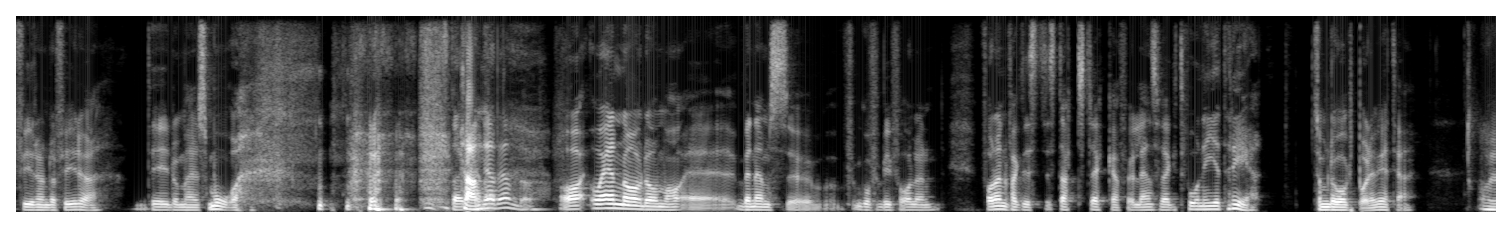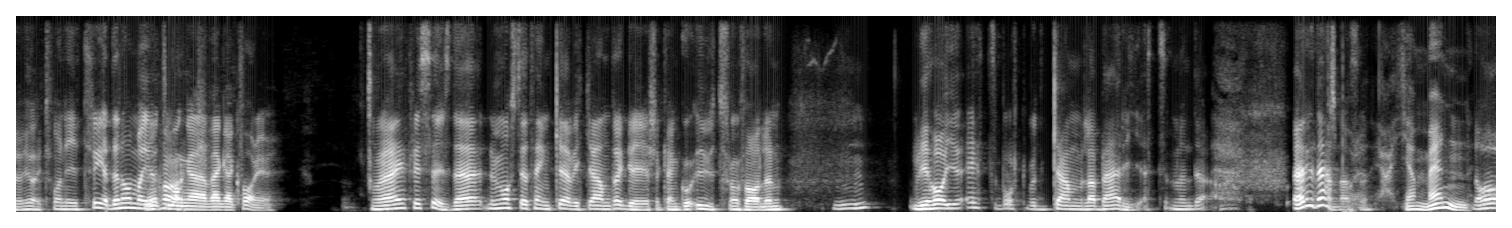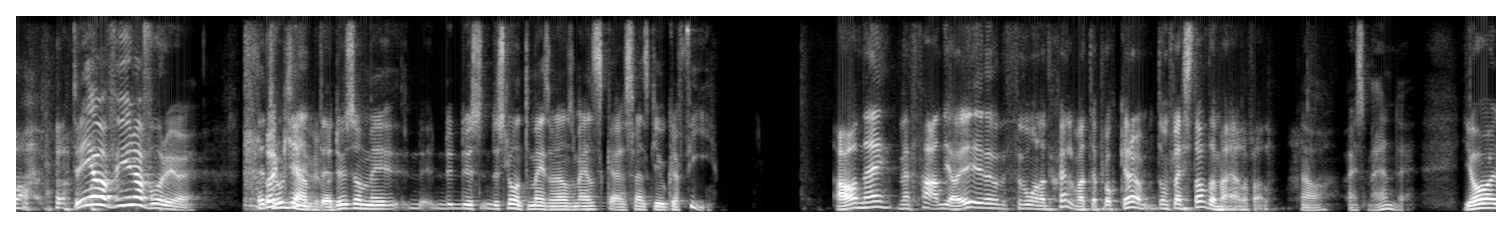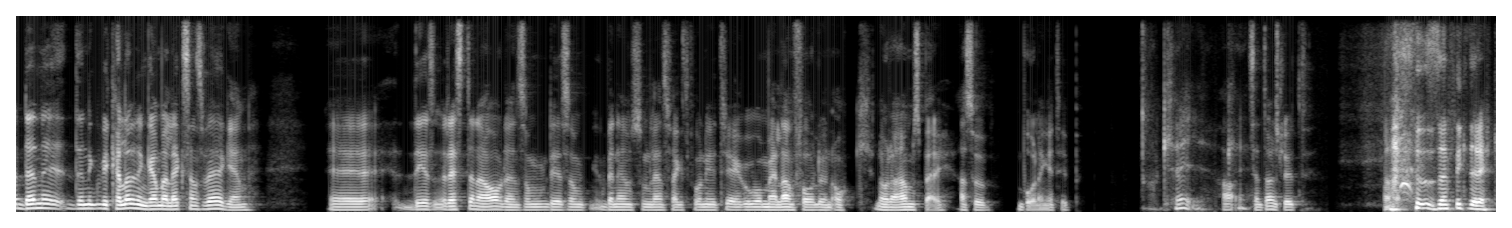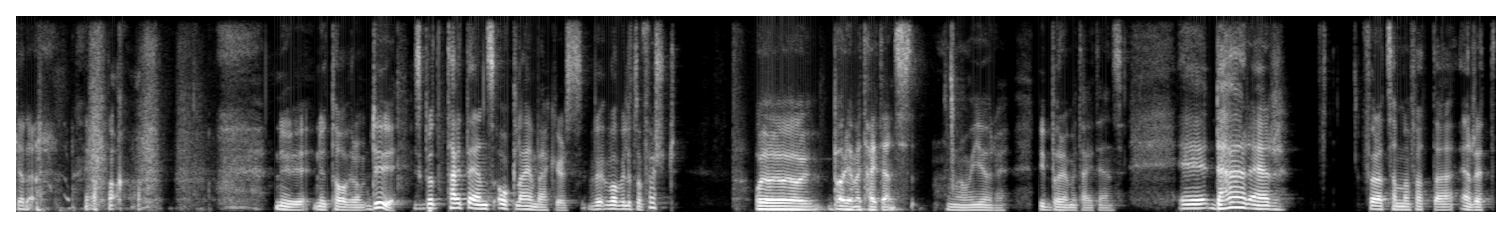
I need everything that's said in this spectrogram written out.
404. Det är de här små. Kan jag den då? Ja, och en av dem eh, benämns eh, går förbi Falun. Falun är faktiskt startsträcka för länsväg 293. Som du har åkt på, det vet jag. Oj, oj, oj, 293, den har man Det ju är inte hört. många vägar kvar ju. Nej, precis. Det, nu måste jag tänka vilka andra grejer som kan gå ut från Falun. Mm. Vi har ju ett bort mot Gamla berget. Men det... Är det den alltså? Jajamän! Ja, Tre av fyra får du ju! Det trodde jag kul. inte. Du, som du, du, du slår inte mig som den som älskar svensk geografi. ja, nej, men fan, jag är förvånad själv att jag plockar de- de flesta av dem här i alla fall. Ja, vad är det som händer? Ja, den är, den, vi kallar den gamla Leksandsvägen. Eh, det, resterna av den, som, det som benämns som länsväg 293, går mellan Falun och Norra Armsberg, alltså Borlänge typ. Okej. Ja, okej. Sen tar den slut. Sen fick det räcka där. nu, nu tar vi dem. Du, vi ska prata tight ends och linebackers. V- vad vill du ta först? Oj, oj, oj. börja med tight ends. Ja, vi gör det. Vi börjar med tight ends. Eh, det här är, för att sammanfatta, en rätt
